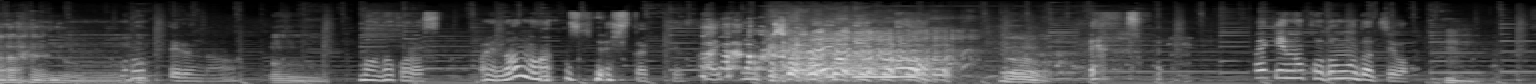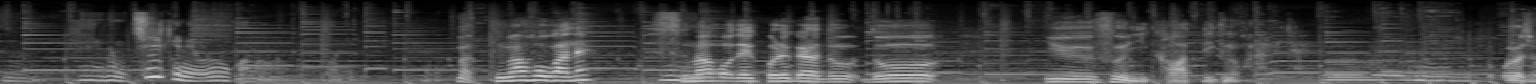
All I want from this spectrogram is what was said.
あ戻のってるなうん。まあだからあれ何の話でしたっけ？最 近最近のうん。最近の子供たちは、うん。うんね、でも地域によるのかなやっぱまあ、スマホがね、うんスマホでこれからどうどういうふうに変わっていくのかなみたいなうん。情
